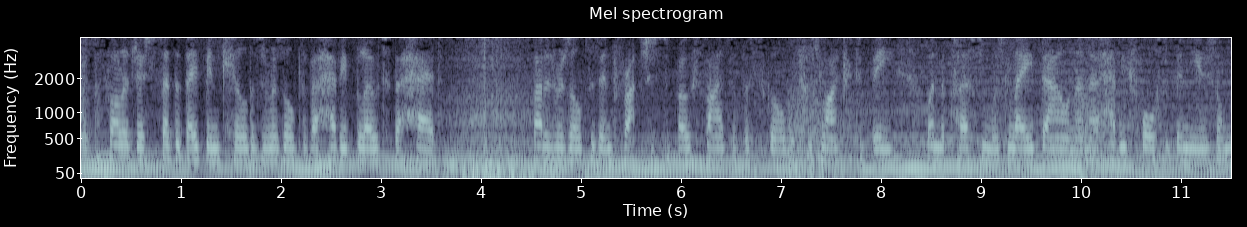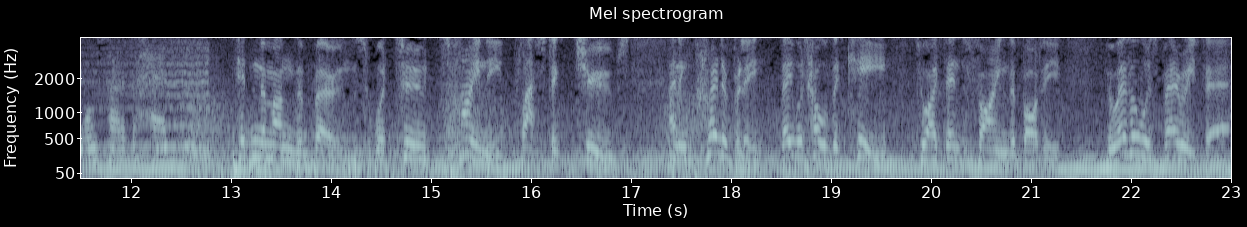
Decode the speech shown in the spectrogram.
The pathologist said that they'd been killed as a result of a heavy blow to the head. That had resulted in fractures to both sides of the skull, which was likely to be when the person was laid down and a heavy force had been used on one side of the head. Hidden among the bones were two tiny plastic tubes, and incredibly, they would hold the key to identifying the body. Whoever was buried there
